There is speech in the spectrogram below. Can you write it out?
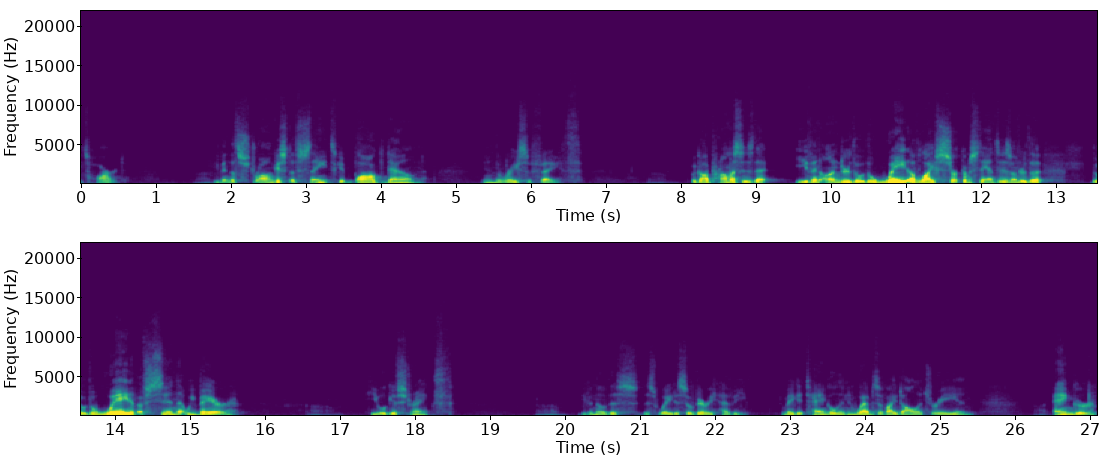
It's hard. Uh, even the strongest of saints get bogged down in the race of faith. But God promises that even under the, the weight of life's circumstances, under the, the, the weight of, of sin that we bear, um, He will give strength, um, even though this, this weight is so very heavy. We may get tangled in, in webs of idolatry and uh, anger,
